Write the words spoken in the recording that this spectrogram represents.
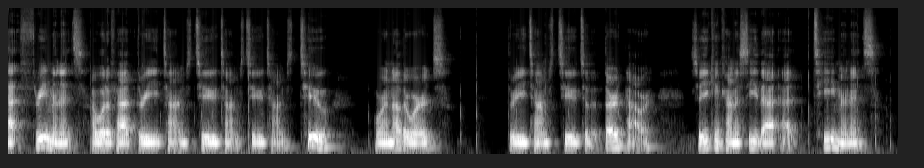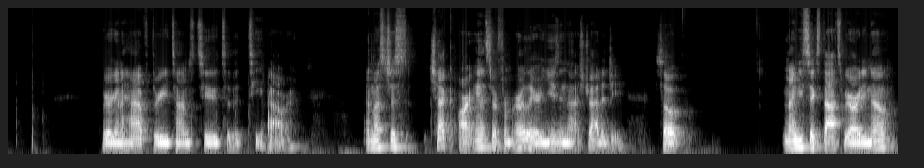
At three minutes, I would have had three times two times two times two, or in other words, three times two to the third power. So you can kind of see that at t minutes, we're going to have 3 times 2 to the t power. And let's just check our answer from earlier using that strategy. So 96 dots we already know.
